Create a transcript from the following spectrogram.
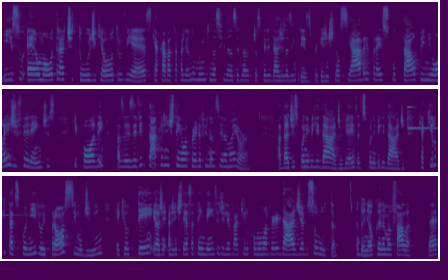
E isso é uma outra atitude, que é outro viés que acaba atrapalhando muito nas finanças e na prosperidade das empresas, porque a gente não se abre para escutar opiniões diferentes que podem, às vezes, evitar que a gente tenha uma perda financeira maior a da disponibilidade, o viés da disponibilidade, que aquilo que está disponível e próximo de mim é que eu tenho, a gente tem essa tendência de levar aquilo como uma verdade absoluta. O Daniel Kahneman fala, né,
